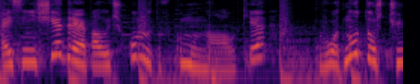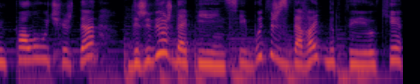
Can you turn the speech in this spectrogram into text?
а если не щедрая, получишь комнату в коммуналке, вот, ну тоже что-нибудь получишь, да, доживешь до пенсии, будешь сдавать бутылки,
